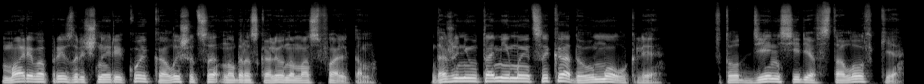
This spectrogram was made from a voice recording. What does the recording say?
марево призрачной рекой колышется над раскаленным асфальтом. Даже неутомимые цикады умолкли. В тот день, сидя в столовке,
